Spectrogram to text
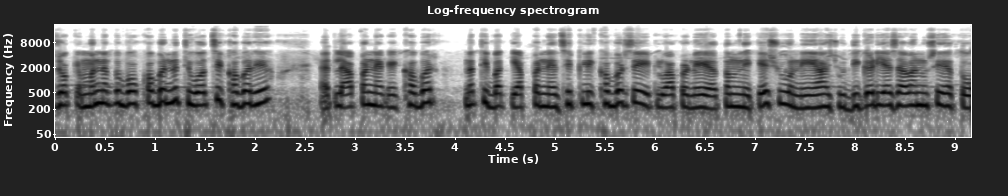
જો કે મને તો બહુ ખબર નથી ઓછી ખબર છે એટલે આપણને કંઈ ખબર નથી, બાકી આપણને જેટલી ખબર છે એટલું આપણને તમને કહેશું અને હજુ દીગડિયા જવાનું છે તો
